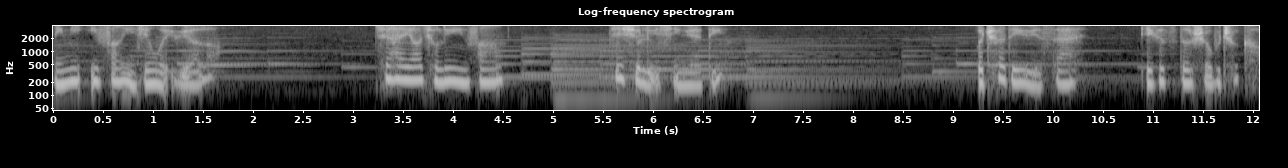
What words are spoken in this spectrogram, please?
明明一方已经违约了，却还要求另一方继续履行约定。我彻底语塞，一个字都说不出口。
